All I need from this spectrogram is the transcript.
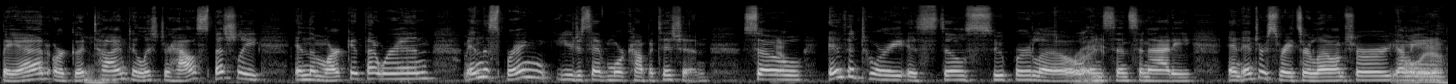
bad or good mm-hmm. time to list your house, especially in the market that we're in. In the spring, you just have more competition. So yeah. inventory is still super low right. in Cincinnati and interest rates are low. I'm sure, I oh, mean, yeah.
